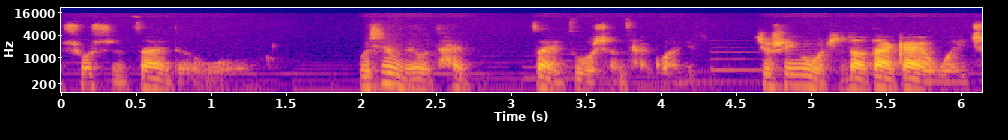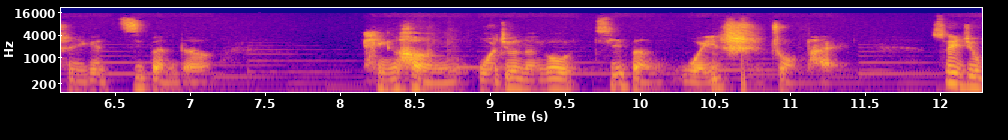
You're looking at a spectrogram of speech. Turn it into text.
说实在的，我我其实没有太在做身材管理，就是因为我知道大概维持一个基本的平衡，我就能够基本维持状态，所以就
